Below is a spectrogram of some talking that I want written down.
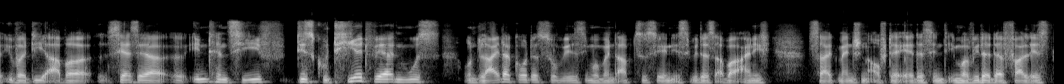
über die aber sehr, sehr äh, intensiv diskutiert werden muss. Und leider Gottes, so wie es im Moment abzusehen ist, wie das aber eigentlich seit Menschen auf der Erde sind, immer wieder der Fall ist,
